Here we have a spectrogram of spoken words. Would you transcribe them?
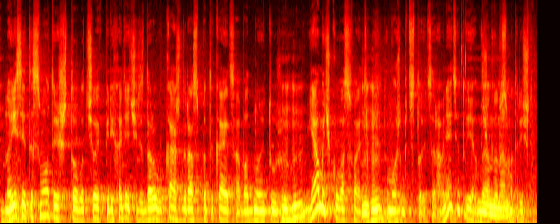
Но если ты смотришь, что вот человек, переходя через дорогу, каждый раз спотыкается об одну и ту же ямочку в асфальте, то, может быть, стоит заровнять эту ямочку, Да, да, да. посмотреть, что Или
